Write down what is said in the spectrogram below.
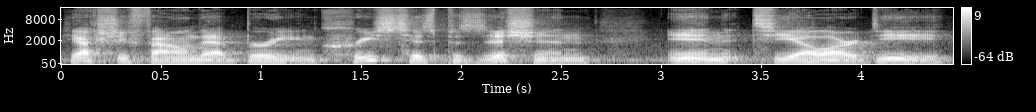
he actually found that Burry increased his position in TLRD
